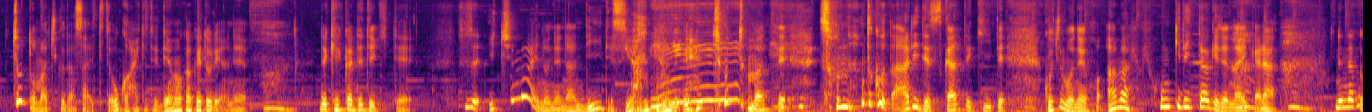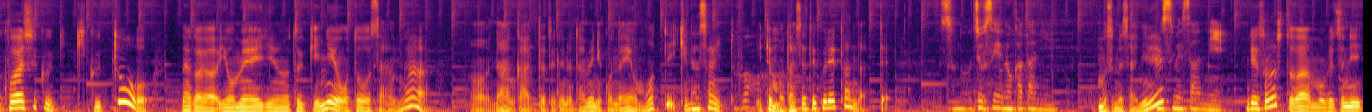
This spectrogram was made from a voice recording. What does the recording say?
「ちょっとお待ちください」って言って奥入ってて電話かけとるよね。はで結果出てきて「先生1枚の値段でいいですよ」みたいなえ ちょっと待ってそんなことありですか?」って聞いてこっちもねほあんま本気で言ったわけじゃいないから、はい。でなんか詳しく聞くとなんか嫁入りの時にお父さんが何かあった時のためにこの絵を持っていきなさいと言って持たせてくれたんだってその女性の方に娘さんにね。娘さんに。でその人はもう別に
